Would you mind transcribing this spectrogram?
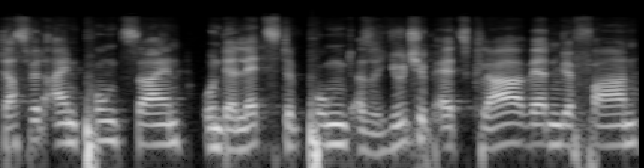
Das wird ein Punkt sein. Und der letzte Punkt, also YouTube-Ads, klar, werden wir fahren.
